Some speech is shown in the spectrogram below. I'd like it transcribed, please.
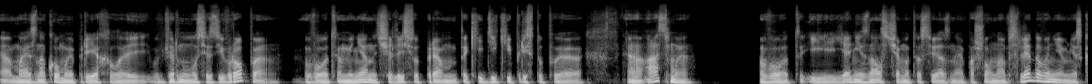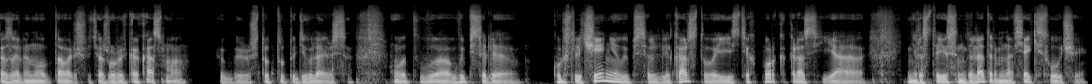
моя знакомая приехала, вернулась из Европы, вот, и у меня начались вот прям такие дикие приступы э, астмы, вот, и я не знал, с чем это связано. Я пошел на обследование, мне сказали, ну, товарищ, у тебя же вроде как астма, как бы, что тут удивляешься. Вот, выписали курс лечения, выписали лекарства, и с тех пор как раз я не расстаюсь с ингаляторами на всякий случай.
